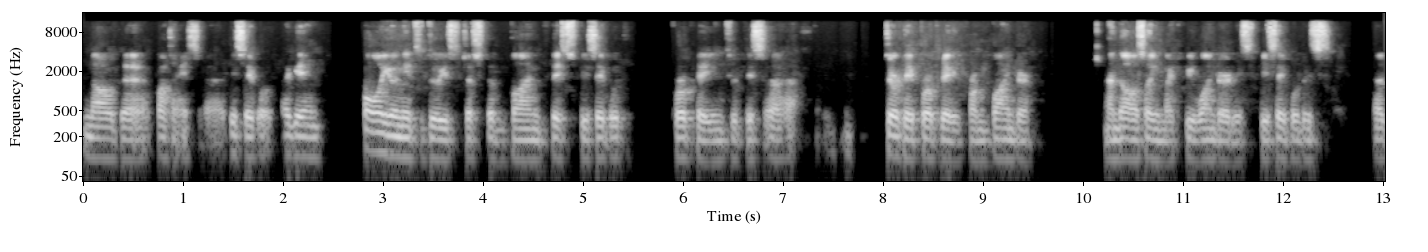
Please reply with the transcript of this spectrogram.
Now the button is uh, disabled again. All you need to do is just bind this disabled property into this uh, dirty property from binder. And also you might be wondering this disabled is uh,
